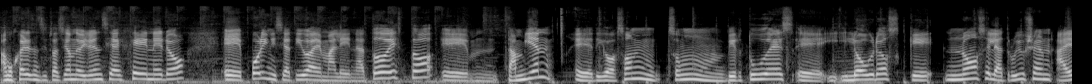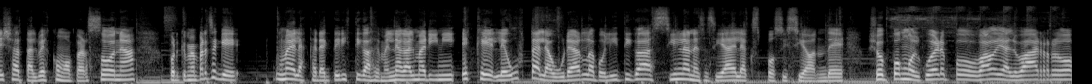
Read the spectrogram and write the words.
a mujeres en situación de violencia de género por iniciativa de Malena. Todo esto eh, también, eh, digo, son, son virtudes eh, y, y logros que no se le atribuyen a ella tal vez como persona, porque me parece que una de las características de Melina Galmarini es que le gusta laburar la política sin la necesidad de la exposición, de yo pongo el cuerpo, voy al barro,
